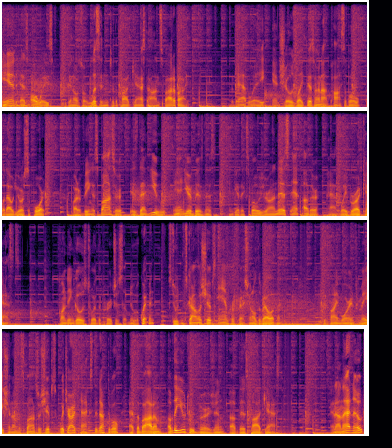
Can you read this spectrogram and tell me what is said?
And as always, you can also listen to the podcast on Spotify. The Pathway and shows like this are not possible without your support. Part of being a sponsor is that you and your business can get exposure on this and other Pathway broadcasts. Funding goes toward the purchase of new equipment, student scholarships, and professional development. You can find more information on the sponsorships, which are tax deductible, at the bottom of the YouTube version of this podcast. And on that note,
